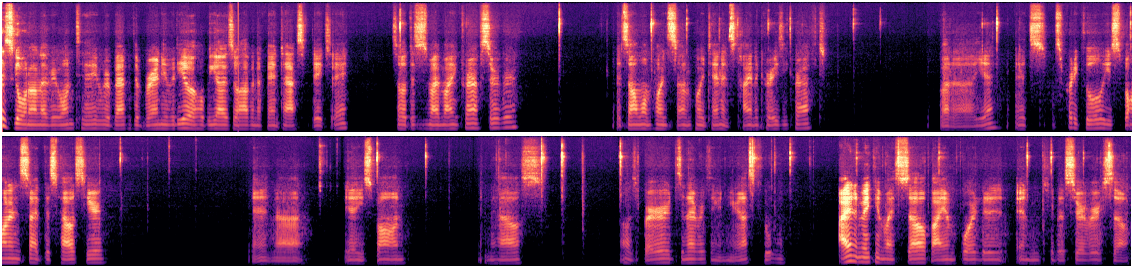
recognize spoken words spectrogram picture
is going on everyone? Today we're back with a brand new video. I hope you guys are having a fantastic day today. So this is my Minecraft server. It's on 1.7.10. It's kind of crazy craft. But uh yeah, it's it's pretty cool. You spawn inside this house here. And uh yeah, you spawn in the house. Oh, there's birds and everything in here. That's cool. I didn't make it myself. I imported it into the server, so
